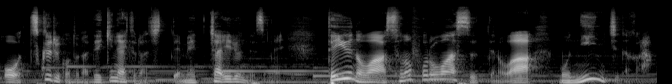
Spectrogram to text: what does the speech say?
ィを作ることができない人たちってめっちゃいるんですよね。っていうのは、そのフォロワー数ってのはもう認知だから。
